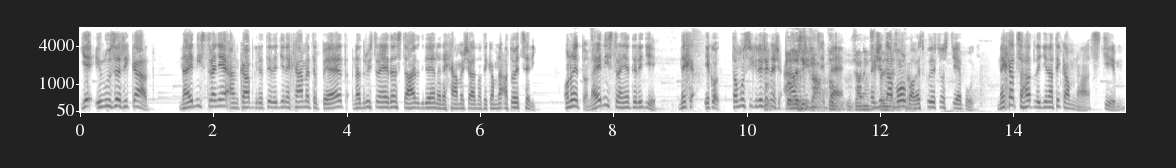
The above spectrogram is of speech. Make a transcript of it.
je iluze říkat, na jedné straně je ANCAP, kde ty lidi necháme trpět, na druhé straně je ten stát, kde je nenecháme šát na ty kamna a to je celý. Ono je to, na jedné straně ty lidi Nech, jako, to musí, když řekneš to, to A, musí říct i B. Takže ta volba ve skutečnosti je buď nechat sahat lidi na ty kamna s tím,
